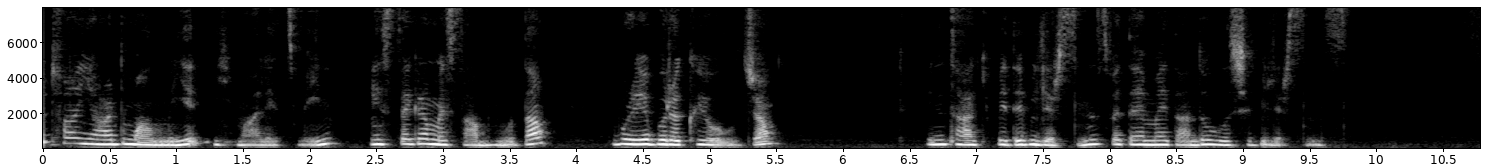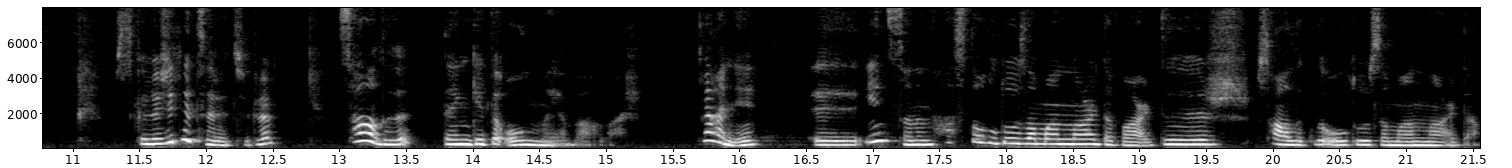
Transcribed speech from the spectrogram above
lütfen yardım almayı ihmal etmeyin. Instagram hesabımı da buraya bırakıyor olacağım. Beni takip edebilirsiniz ve DM'den de ulaşabilirsiniz. Psikoloji literatürü sağlığı dengede olmaya bağlar. Yani e, insanın hasta olduğu zamanlar da vardır, sağlıklı olduğu zamanlarda.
